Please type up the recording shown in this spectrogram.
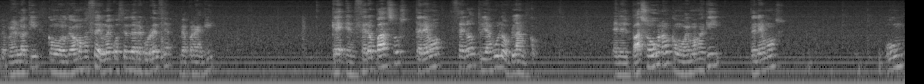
voy a ponerlo aquí, como lo que vamos a hacer una ecuación de recurrencia, voy a poner aquí, que en cero pasos tenemos cero triángulos blancos. En el paso 1, como vemos aquí, tenemos un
